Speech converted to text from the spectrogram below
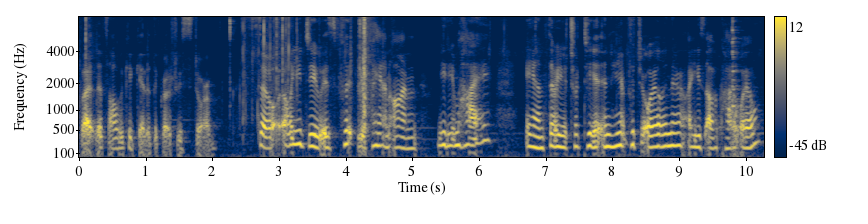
but that's all we could get at the grocery store. So all you do is put your pan on medium high and throw your tortilla in here. Put your oil in there. I use avocado oil.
